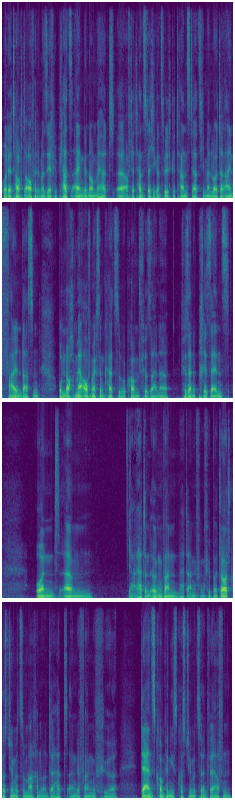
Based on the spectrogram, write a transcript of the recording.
Und er tauchte auf, hat immer sehr viel Platz eingenommen. Er hat äh, auf der Tanzfläche ganz wild getanzt. Er hat sich immer in Leute reinfallen lassen, um noch mehr Aufmerksamkeit zu bekommen für seine, für seine Präsenz. Und ähm, ja, er hat dann irgendwann hat angefangen für Boy George Kostüme zu machen und er hat angefangen für Dance Companies Kostüme zu entwerfen,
